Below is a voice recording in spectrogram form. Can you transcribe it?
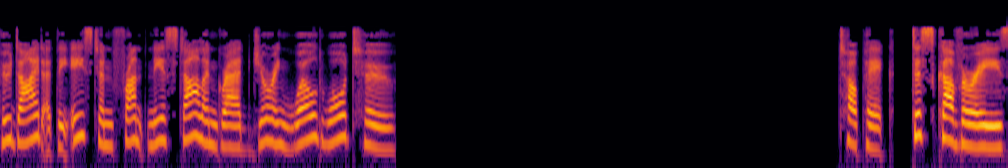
who died at the Eastern Front near Stalingrad during World War II. Topic: Discoveries.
